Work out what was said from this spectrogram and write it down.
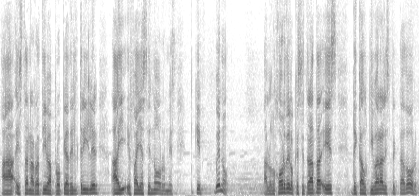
a esta narrativa propia del thriller, hay eh, fallas enormes que, bueno, a lo mejor de lo que se trata es de cautivar al espectador.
